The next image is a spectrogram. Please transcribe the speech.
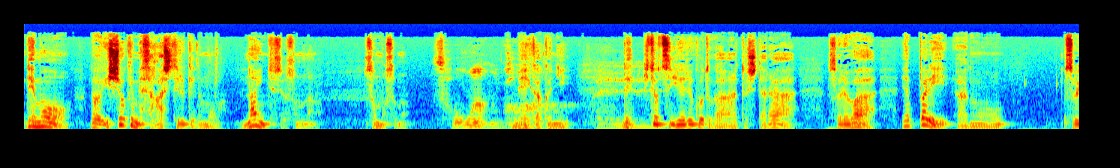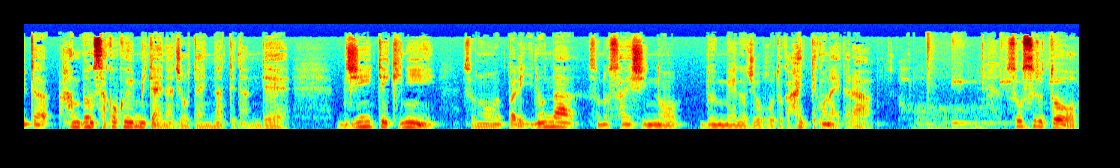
でも、だから一生懸命探してるけども、ないんですよ、そんなの、そもそも。そうなのか。明確に。で一つ言えることがあるとしたらそれはやっぱりあのそういった半分鎖国みたいな状態になってたんで人為的にそのやっぱりいろんなその最新の文明の情報とか入ってこないからはそうすると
